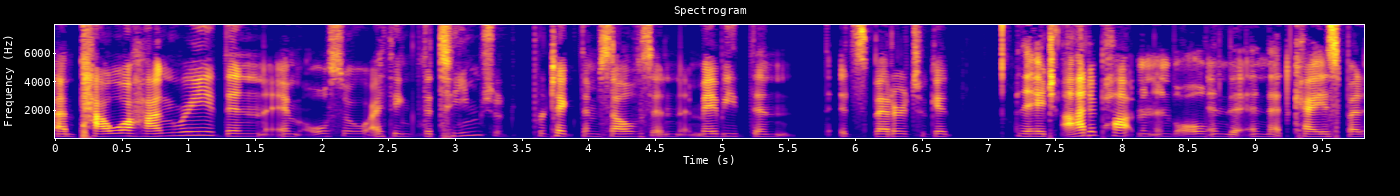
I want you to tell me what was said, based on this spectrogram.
um, power hungry, then um, also I think the team should protect themselves, and maybe then it's better to get the HR department involved in the in that case. But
